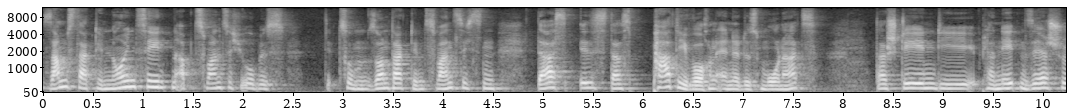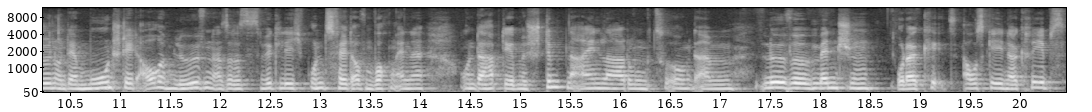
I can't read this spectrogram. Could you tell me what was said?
Samstag, den 19. ab 20 Uhr bis zum Sonntag, dem 20. Das ist das Partywochenende des Monats. Da stehen die Planeten sehr schön und der Mond steht auch im Löwen. Also das ist wirklich, uns fällt auf dem Wochenende und da habt ihr bestimmt eine Einladung zu irgendeinem Löwe, Menschen oder ausgehender Krebs,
